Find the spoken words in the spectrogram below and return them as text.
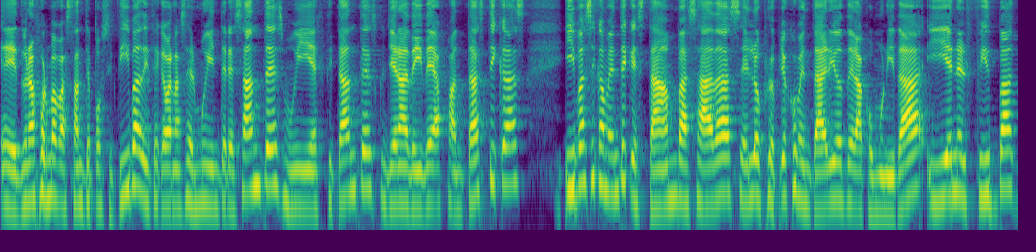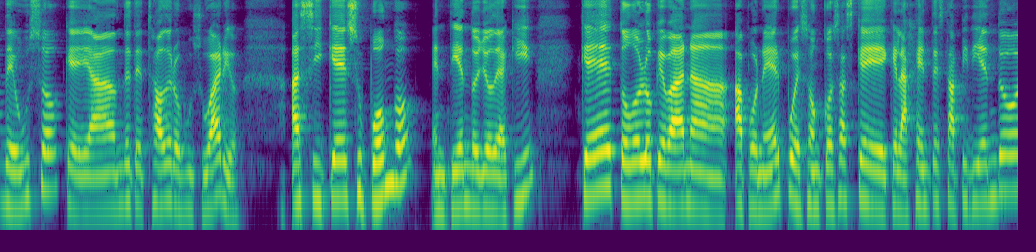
eh, de una forma bastante positiva. Dice que van a ser muy interesantes, muy excitantes, llenas de ideas fantásticas y básicamente que están basadas en los propios comentarios de la comunidad y en el feedback de uso que han detectado de los usuarios. Así que supongo, entiendo yo de aquí, que todo lo que van a, poner pues son cosas que, la gente está pidiendo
